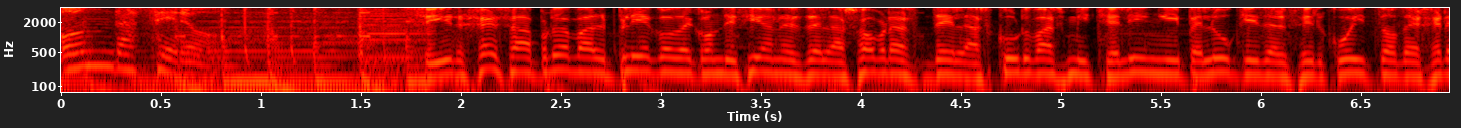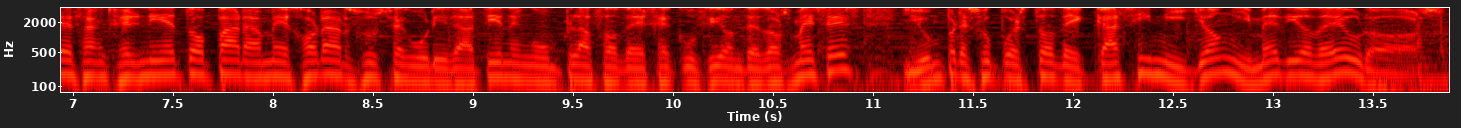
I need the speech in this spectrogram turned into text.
Onda Cero. Cirgesa aprueba el pliego de condiciones de las obras de las curvas Michelin y Peluqui del circuito de Jerez Ángel Nieto para mejorar su seguridad. Tienen un plazo de ejecución de dos meses y un presupuesto de casi millón y medio de euros.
